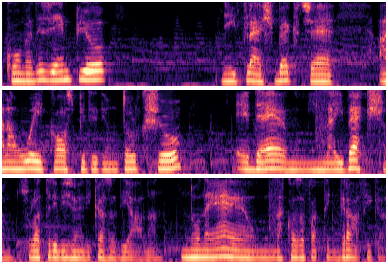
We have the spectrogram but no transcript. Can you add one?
Come ad esempio nei flashback c'è Alan Wake ospite di un talk show ed è in live action sulla televisione di casa di Alan, non è una cosa fatta in grafica.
